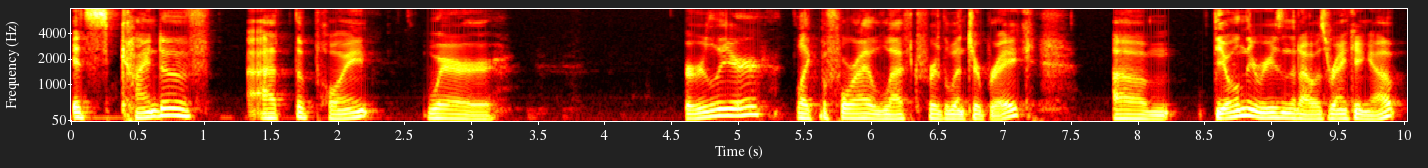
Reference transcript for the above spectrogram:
it's kind of at the point where earlier, like before I left for the winter break, um, the only reason that I was ranking up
